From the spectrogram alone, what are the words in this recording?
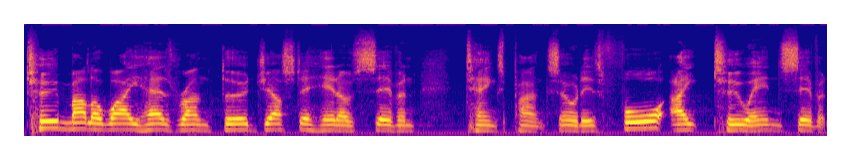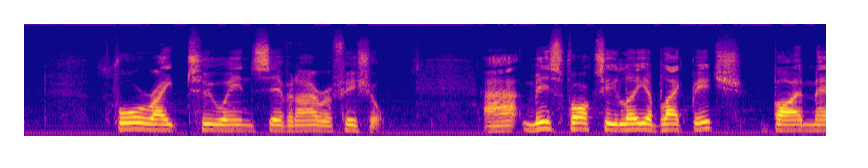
2 Mulloway has run third just ahead of 7 Tanks Punk. So it is 4.82 and 7. 4.82 and 7 are official. Uh, Miss Foxy Lee, a black bitch by Mag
